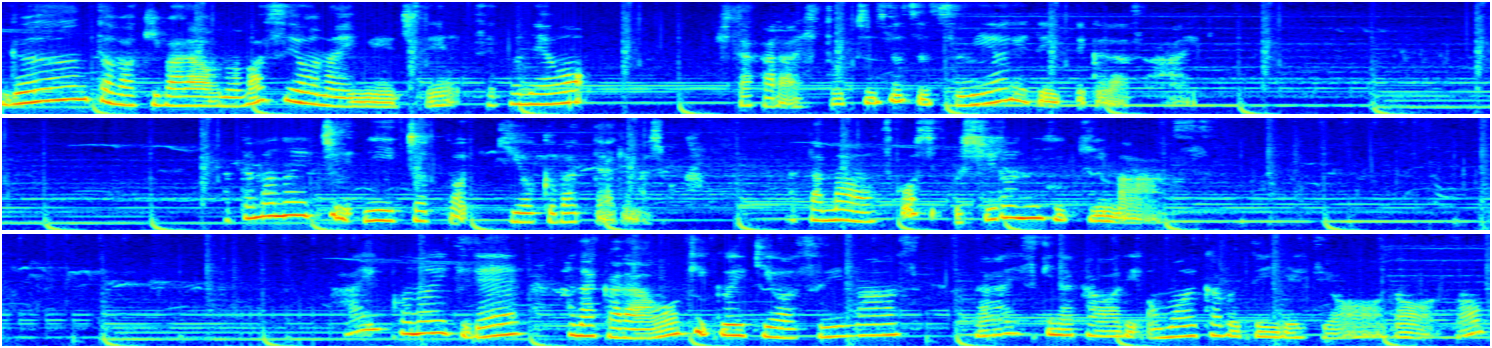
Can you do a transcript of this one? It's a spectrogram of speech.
ぐーんと脇腹を伸ばすようなイメージで背骨を下から一つずつ積み上げていってください。頭の位置にちょっと気を配ってあげましょうか。頭を少し後ろに引きます。はい、この位置で鼻から大きく息を吸います。大好きな香り思い浮かべていいですよ。どうぞ。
